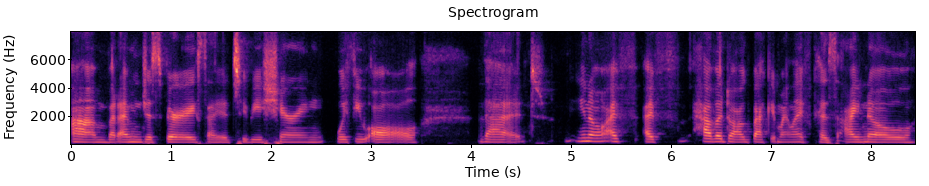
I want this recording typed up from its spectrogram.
Um, but I'm just very excited to be sharing with you all that you know I've I've have a dog back in my life because I know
